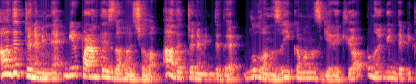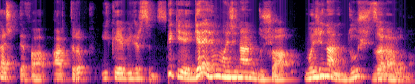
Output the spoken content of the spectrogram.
Adet dönemine bir parantez daha açalım. Adet döneminde de vulvanızı yıkamanız gerekiyor. Bunu günde birkaç defa arttırıp yıkayabilirsiniz. Peki gelelim vajinal duşa. Vajinal duş zararlı mı?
